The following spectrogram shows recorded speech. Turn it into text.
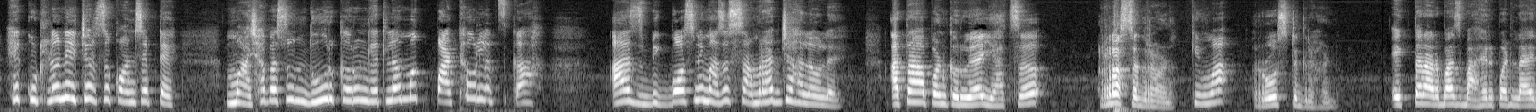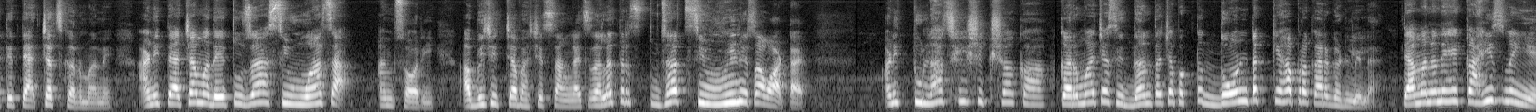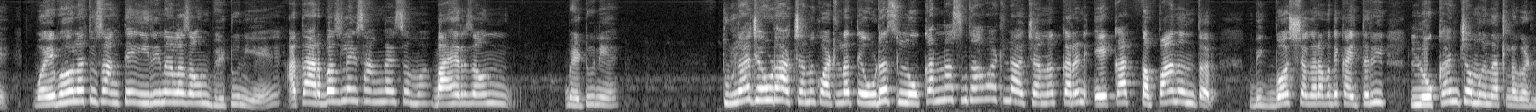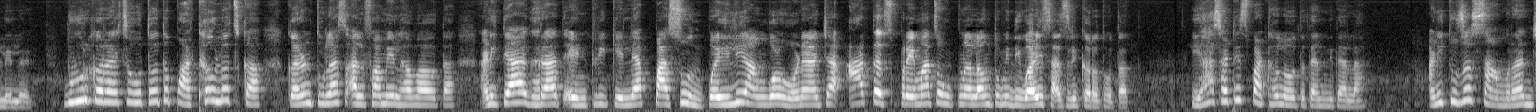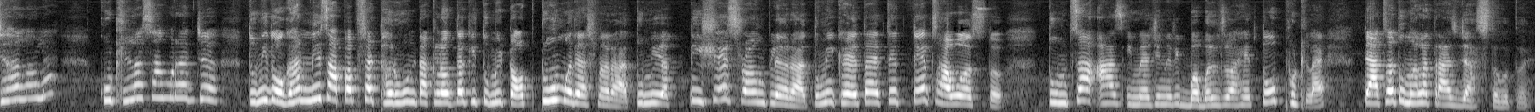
हे कुठलं नेचरचं कॉन्सेप्ट आहे? माझ्यापासून दूर करून घेतलं मग पाठवलंच का? आज बिग बॉसने माझं साम्राज्य हलवलंय. आता आपण करूया याचं रसग्रहण किंवा रोस्ट ग्रहण. एकतर अरबाज बाहेर पडलाय ते त्याच्याच कर्माने. आणि त्याच्यामध्ये तुझा सिंहाचा आय एम सॉरी अभिजितच्या भाषेत सांगायचं झालं तर तुझा सिंहिणीचा वाटा आहे. आणि तुलाच ही शिक्षा का? कर्माच्या सिद्धांताच्या फक्त दोन टक्के हा प्रकार घडलेला आहे. त्या मनाने हे काहीच नाहीये. वैभवला तू सांगते इरिनाला जाऊन भेटून ये. आता अरबाजलाही सांगायचं मग. बाहेर जाऊन भेटून ये. तुला जेवढं अचानक वाटलं तेवढंच लोकांना सुद्धा वाटलं अचानक. कारण एका तपानंतर बिग बॉसच्या घरामध्ये काहीतरी लोकांच्या मनातलं घडलेलं आहे. दूर करायचं होतं तर पाठवलंच का? कारण तुलाच अल्फा मेल हवा होता. आणि त्या घरात एंट्री केल्यापासून पहिली आंघोळ होण्याच्या आतच प्रेमाचं उठणं लावून तुम्ही दिवाळी साजरी करत होतात. ह्यासाठीच पाठवलं होतं त्यांनी त्याला. आणि तुझं साम्राज्य हलवलंय? कुठलं साम्राज्य? तुम्ही दोघांनीच आपापसात ठरवून टाकलं होतं की तुम्ही टॉप टू मध्ये असणार आहात. तुम्ही अतिशय स्ट्रॉंग प्लेअर आहात. तुम्ही खेळताय ते तेच हवं असतं. तुमचा आज इमॅजिनरी बबल जो आहे तो फुटलाय. त्याचा तुम्हाला त्रास जास्त होतोय.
